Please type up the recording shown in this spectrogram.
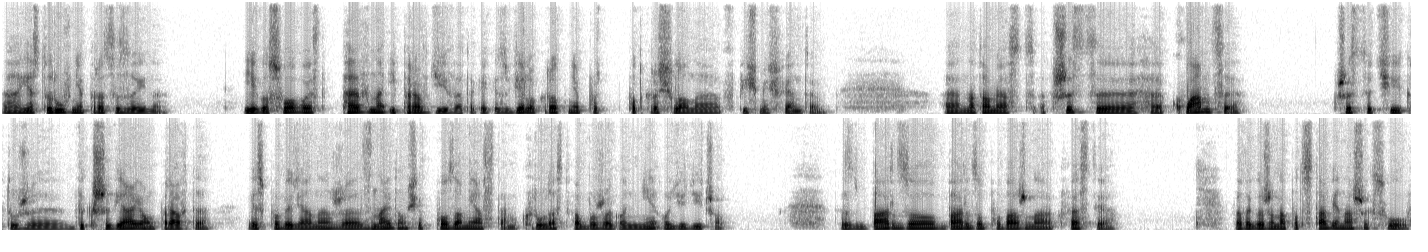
e, jest równie precyzyjny. Jego słowo jest pewne i prawdziwe, tak jak jest wielokrotnie podkreślone w Piśmie Świętym. E, natomiast wszyscy e, kłamcy, wszyscy ci, którzy wykrzywiają prawdę, jest powiedziane, że znajdą się poza miastem. Królestwa Bożego nie odziedziczą. To jest bardzo, bardzo poważna kwestia. Dlatego, że na podstawie naszych słów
